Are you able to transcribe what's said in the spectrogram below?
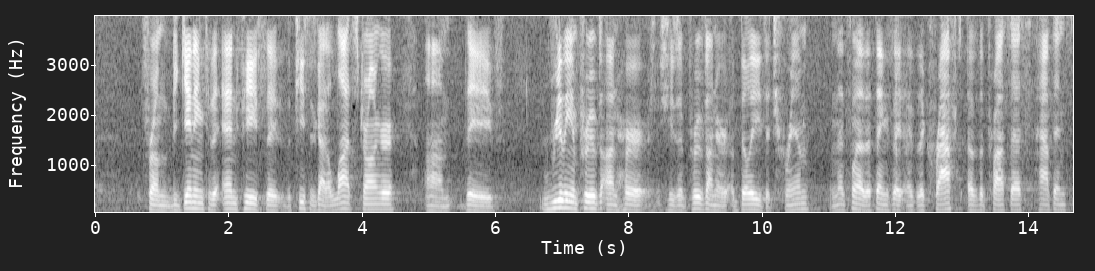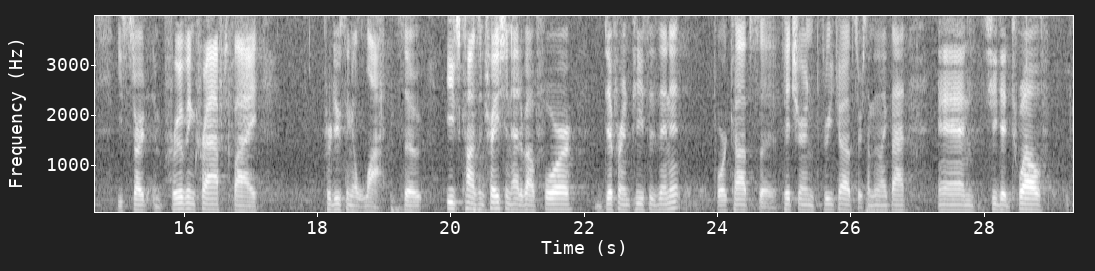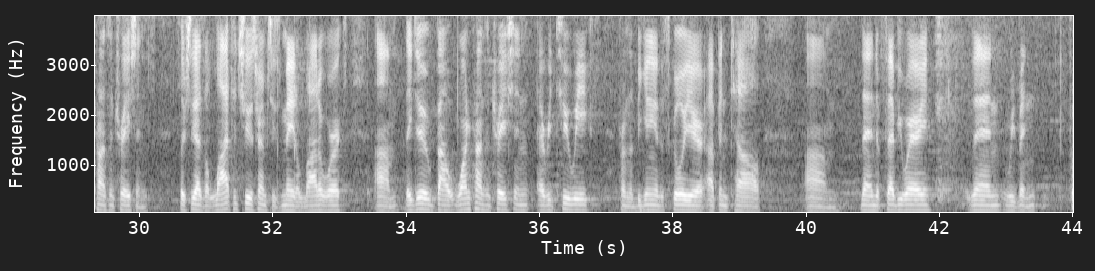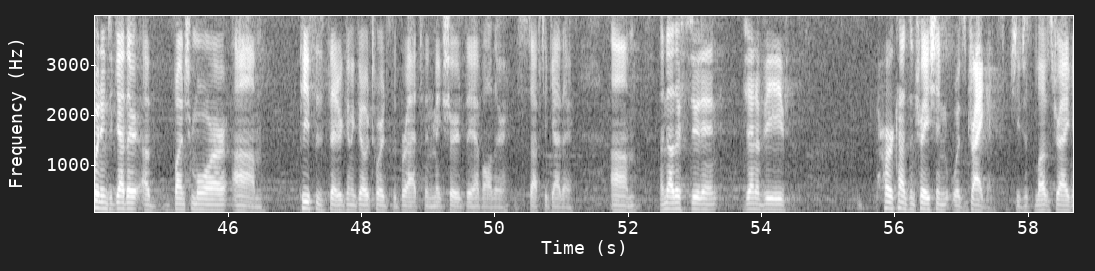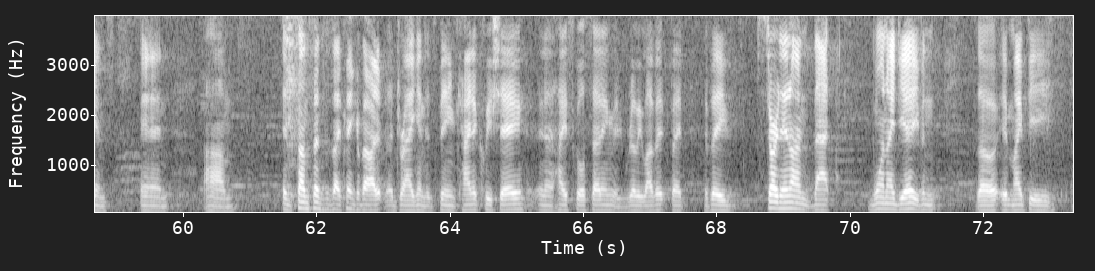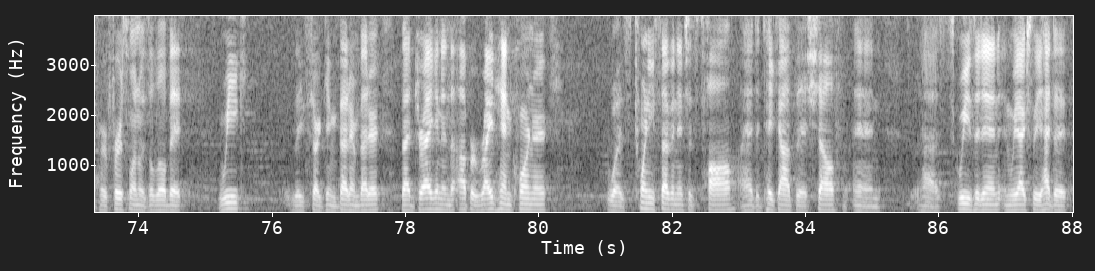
from beginning to the end piece, they, the piece has got a lot stronger. Um, they've really improved on her, she's improved on her ability to trim and that's one of the things that uh, the craft of the process happens. You start improving craft by producing a lot. So each concentration had about four different pieces in it, four cups, a pitcher and three cups or something like that. And she did 12 concentrations. So she has a lot to choose from. She's made a lot of work. Um, they do about one concentration every two weeks from the beginning of the school year up until um, the end of February. Then we've been putting together a bunch more um, pieces that are going to go towards the breadth and make sure they have all their stuff together. Um, another student, Genevieve, her concentration was dragons. She just loves dragons. And um, in some senses, I think about it, a dragon as being kind of cliche in a high school setting. They really love it. But if they start in on that one idea, even though it might be her first one was a little bit weak. They start getting better and better. That dragon in the upper right hand corner was 27 inches tall. I had to take out the shelf and uh, squeeze it in, and we actually had to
